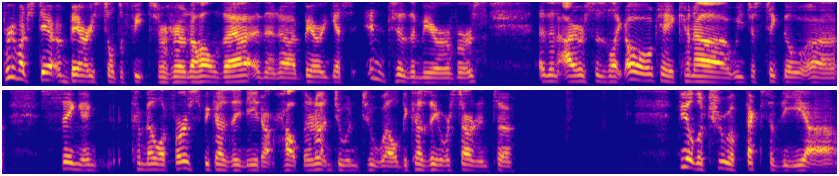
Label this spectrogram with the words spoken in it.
pretty much Barry still defeats her and all that, and then, uh, Barry gets into the Mirrorverse, and then Iris is like, oh, okay, can uh, we just take the uh, Singh and Kamilla first because they need our help. They're not doing too well because they were starting to feel the true effects of the uh,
